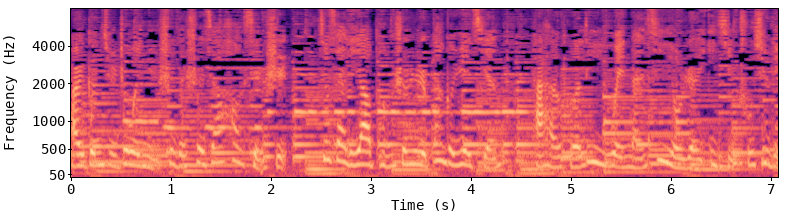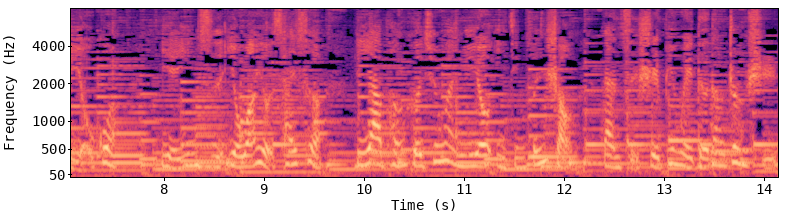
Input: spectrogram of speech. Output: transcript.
而根据这位女士的社交号显示，就在李亚鹏生日半个月前，他还和另一位男性友人一起出去旅游过。也因此，有网友猜测李亚鹏和圈外女友已经分手，但此事并未得到证实。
